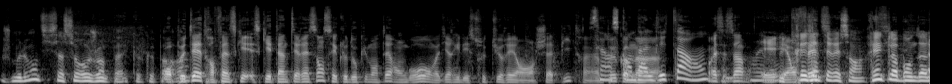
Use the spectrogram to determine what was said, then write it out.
je me demande si ça se rejoint pas quelque part. Bon, peut-être. Enfin, ce qui est, ce qui est intéressant, c'est que le documentaire, en gros, on va dire, il est structuré en chapitres. C'est un peu scandale comme un- d'État, hein. Ouais, c'est ça. Ouais, et, ouais. et en Très fait- intéressant. Rien que la bande Ah ouais,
